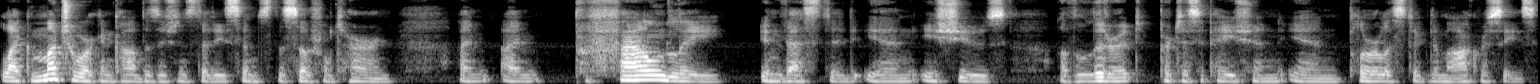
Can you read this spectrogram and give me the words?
like much work in composition studies since the social turn, I'm, I'm profoundly invested in issues of literate participation in pluralistic democracies.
